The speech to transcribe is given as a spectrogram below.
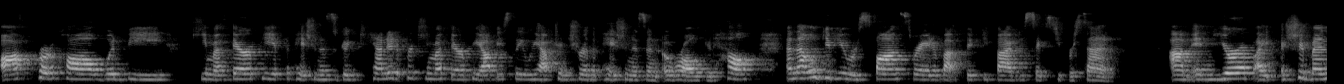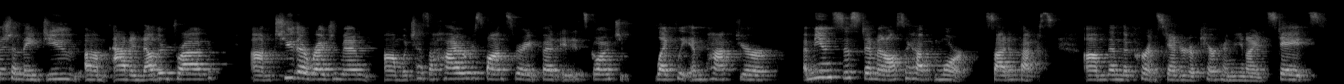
off protocol would be chemotherapy if the patient is a good candidate for chemotherapy. Obviously, we have to ensure the patient is in overall good health, and that will give you a response rate about 55 to 60%. Um, in Europe, I, I, should mention they do um, add another drug um, to their regimen, um, which has a higher response rate, but it is going to likely impact your immune system and also have more side effects um, than the current standard of care here in the United States.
